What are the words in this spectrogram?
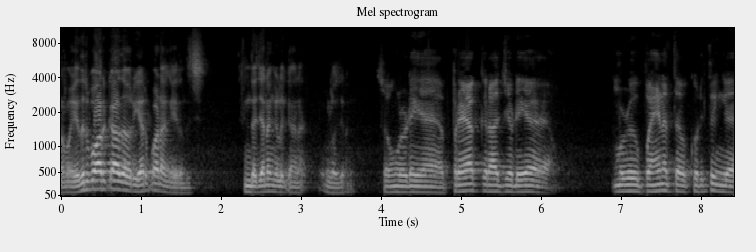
நம்ம எதிர்பார்க்காத ஒரு ஏற்பாடு அங்க இருந்துச்சு. இந்த ஜனங்களுக்கான இவ்வளவு ஜனங்க ஸோ உங்களுடைய பிரயாக்ராஜுடைய முழு பயணத்தை குறித்து இங்கே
